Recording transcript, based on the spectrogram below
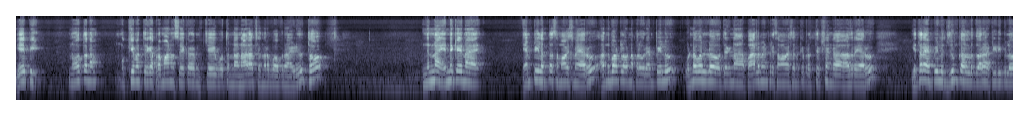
ఏపీ నూతన ముఖ్యమంత్రిగా ప్రమాణం స్వీకారం చేయబోతున్న నారా చంద్రబాబు నాయుడుతో నిన్న ఎన్నికైన ఎంపీలంతా సమావేశమయ్యారు. అందుబాటులో ఉన్న పలువురు ఎంపీలు ఉండవల్లో జరిగిన పార్లమెంటరీ సమావేశానికి ప్రత్యక్షంగా హాజరయ్యారు. ఇతర ఎంపీలు జూమ్ కాల్ ద్వారా టీడీపీలో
